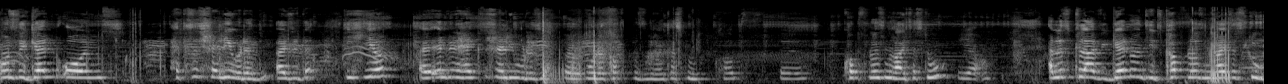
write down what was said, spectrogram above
Und wir gönnen uns Hexe Shelly oder die, also die hier. Also entweder Hexe Shelly oder, sie, äh, oder Kopflosenreit hast du. Kopf, äh, Kopflosenreit hast du. ja. Alles klar, wir gönnen uns jetzt Kopflosenreit hast du.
